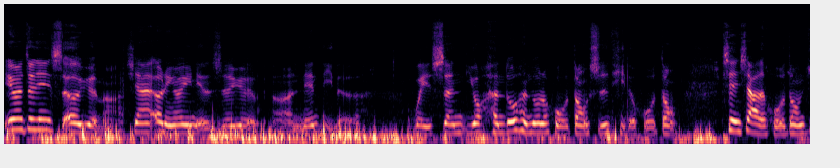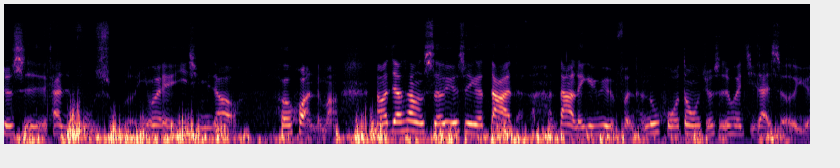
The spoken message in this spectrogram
因为最近十二月嘛，现在二零二一年的十二月，呃，年底的尾声，有很多很多的活动，实体的活动，线下的活动就是开始复苏了。因为疫情比较和缓了嘛，然后加上十二月是一个大的很大的一个月份，很多活动就是会挤在十二月，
